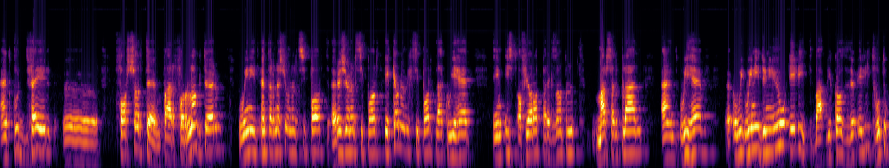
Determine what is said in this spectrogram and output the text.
and could fail uh, for short term, but for long term, we need international support, regional support, economic support, like we had in East of Europe, for example, Marshall Plan, and we have uh, we, we need a new elite, but because the elite who took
